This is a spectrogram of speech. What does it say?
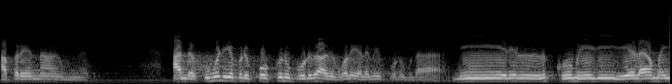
அப்புறம் என்ன ஆகும்னாரு அந்த குமிழி எப்படி பொக்குன்னு போடுதோ அது போல இளமை போடும்டா. நீரில் குமிழி இளமை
